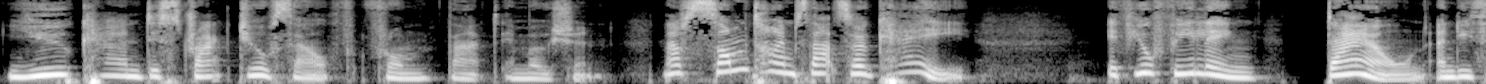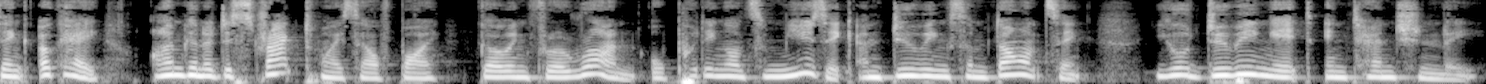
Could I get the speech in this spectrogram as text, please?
you can distract yourself from that emotion. Now, sometimes that's okay if you're feeling down and you think, okay, I'm going to distract myself by going for a run or putting on some music and doing some dancing, you're doing it intentionally.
